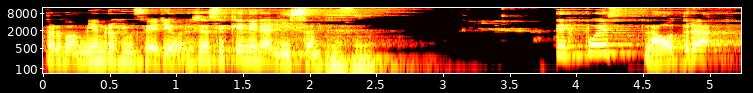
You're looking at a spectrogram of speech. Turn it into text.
perdón, miembros inferiores, o sea, se generalizan. Después, la otra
